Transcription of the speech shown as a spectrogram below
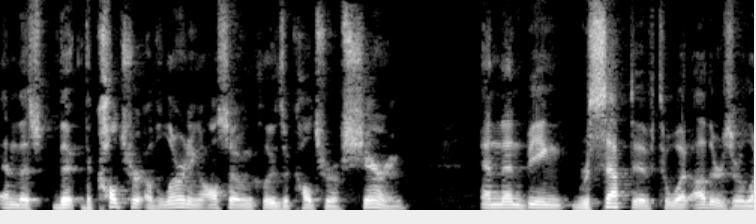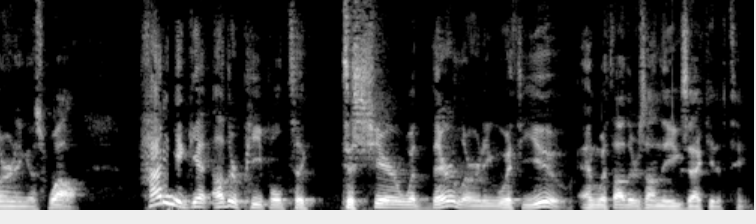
and this the, the culture of learning also includes a culture of sharing and then being receptive to what others are learning as well. How do you get other people to to share what they're learning with you and with others on the executive team?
